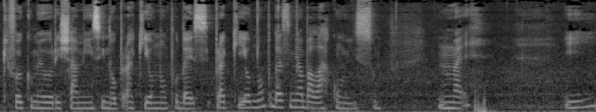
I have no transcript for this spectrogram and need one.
O que foi que o meu orixá me ensinou para que eu não pudesse, para que eu não pudesse me abalar com isso, né? E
